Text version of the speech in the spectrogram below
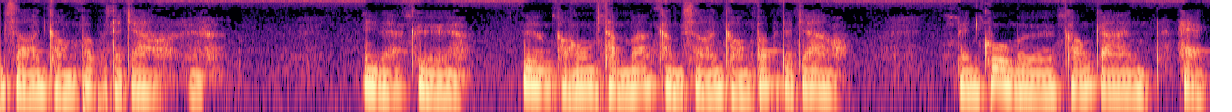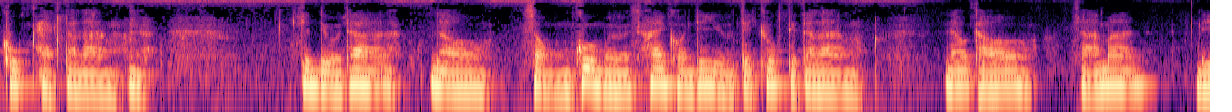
ำสอนของพระพุทธเจ้า นี่แหละคือเรื่องของธรรมะคำสอนของพระพุทธเจ้า เป็นคู่มือของการแหกคุกแหกตาราง คิดดูถ้าเราส่งคู่มือให้คนที่อยู่ติดคุกติดตาราง แล้วเขาสามารถหนี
